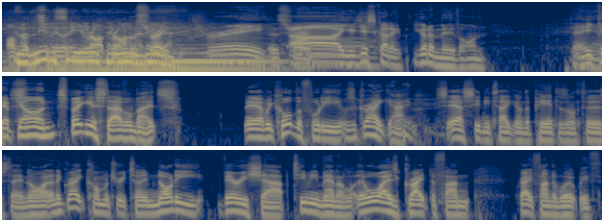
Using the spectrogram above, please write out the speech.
I've And got I've the never senility. seen You're right, anything Brian. on It's it three. either. Three. That's three. Oh, you just got to you got to move on. Yeah, he Damn. kept going. Speaking of stablemates, now we called the footy. It was a great game. South Sydney taking on the Panthers on Thursday night, and a great commentary team. Noddy, very sharp. Timmy Mannah, they're always great to fun, great fun to work with.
